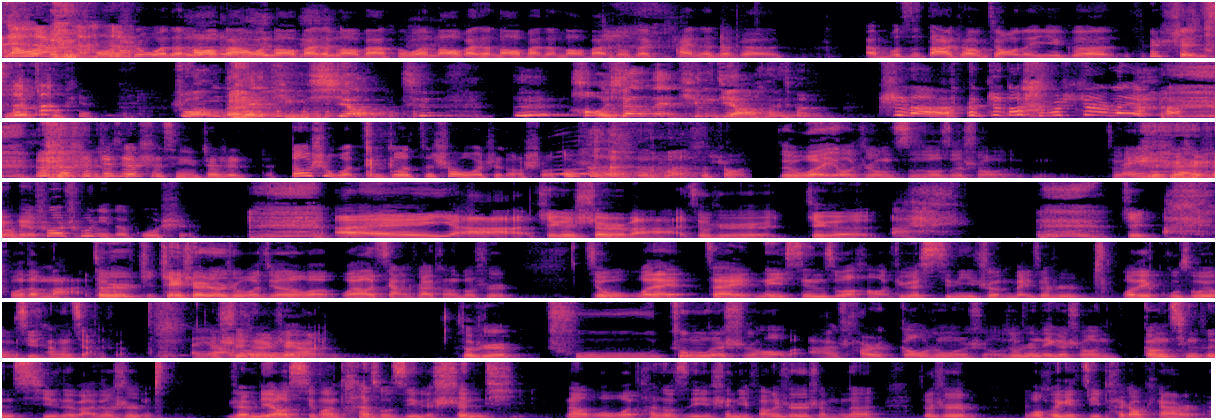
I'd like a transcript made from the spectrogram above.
然后同时，我的老板、我老板的老板和我老板的老板的老板都在看着那个 M 字大张角的一个神奇的图片，装的还挺像，好像在听讲。是的，这都什么事儿了呀？就是这些事情，就是都是我自作自受，我只能说都是我自作自受。对我也有这种自作自受的。哎，来说说出你的故事。哎呀，这个事儿吧，就是这个，哎。这哎，我的妈！就是这这事儿，就是我觉得我我要讲出来，可能都是就我得在内心做好这个心理准备，就是我得鼓足勇气才能讲出来。哎呀事情是这样的，就是初中的时候吧，啊，还是高中的时候，就是那个时候刚青春期，对吧？就是人比较喜欢探索自己的身体。那我我探索自己身体方式是什么呢？就是我会给自己拍照片儿。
